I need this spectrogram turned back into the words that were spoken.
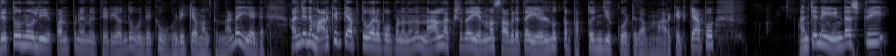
ದೆತೋನೋಲಿ ಪನ್ಪುನೇನು ತೆರಿಯೊಂದು ಒಂದಕ್ಕೆ ಹೂಡಿಕೆ ಮಲ್ತಂದಾಂಡ ಎಡ್ಡೆ ಅಂಜನೆ ಮಾರ್ಕೆಟ್ ಕ್ಯಾಪ್ ತೂವರೆ ಪೋಪುಣಂದ್ರೆ ನಾಲ್ಕು ಲಕ್ಷದ ಎಣ್ಮ ಸಾವಿರದ ಏಳ್ನೂತ್ತ ಪತ್ತೊಂಜಿ ಕೋಟಿದ ಮಾರ್ಕೆಟ್ ಕ್ಯಾಪು. ಅಂಚನೆ ಇಂಡಸ್ಟ್ರಿ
